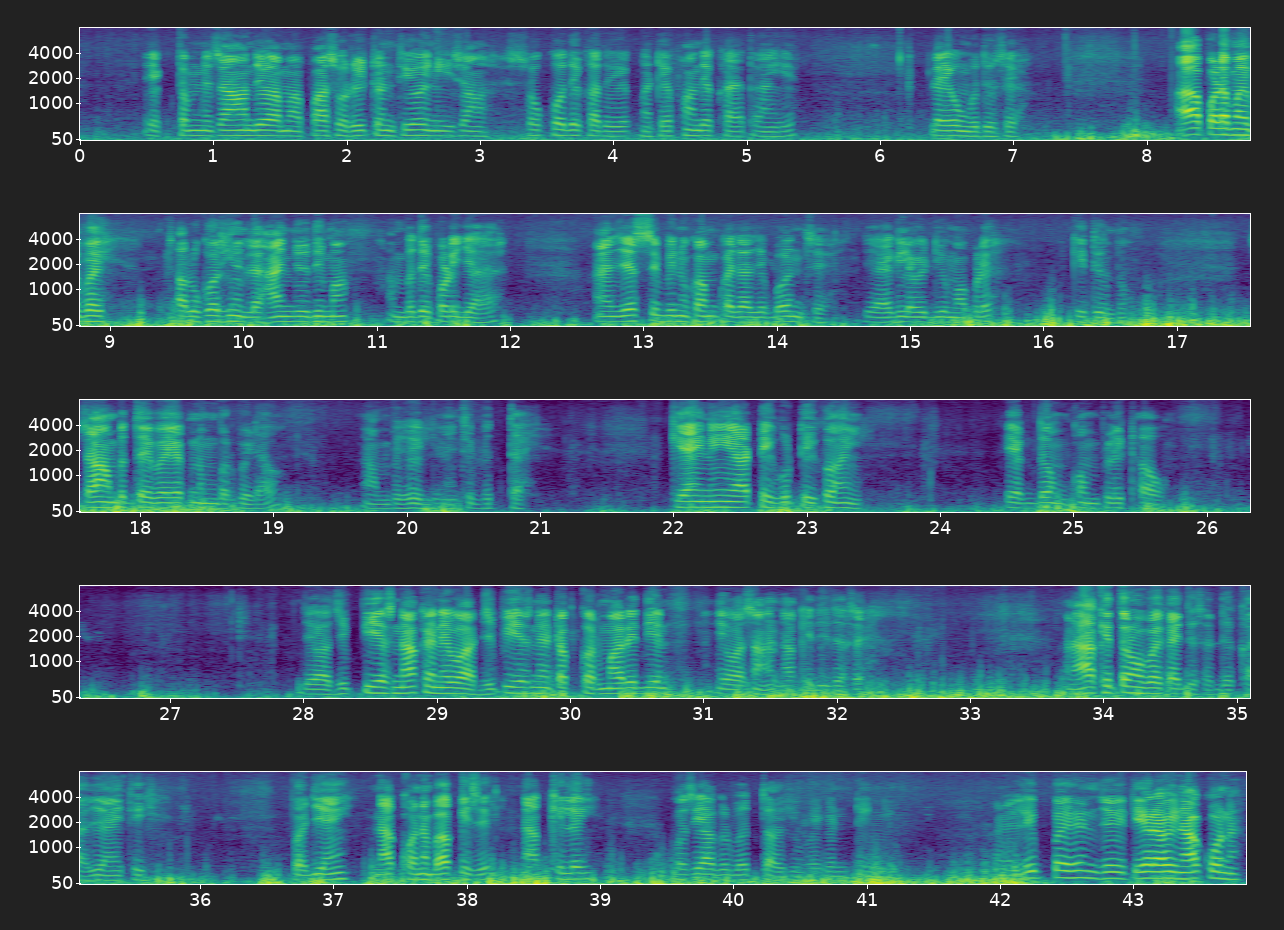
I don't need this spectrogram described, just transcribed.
એક તમને ચા દેવામાં પાછો રિટર્ન થયો હોય ને એ ચા ચોખ્ખો દેખાતો એકમાં ઢેફા દેખાયા હતા અહીંયા. એટલે એવું બધું છે. આ પડામાં ભાઈ, ચાલુ કર્યું એટલે હાંજ સુધીમાં આમ બધે પડી જાય અને જેસીબીનું કામકાજ આજે બંધ છે. જે આગલા વિડીયોમાં આપણે કીધું હતું. ચા બધાય ભાઈ એક નંબર પડ્યા. આમ જોઈ લે અહીંથી બધા ક્યાંય નહીં આટી ગુટી કંઈ. એકદમ કમ્પ્લીટ આવો. જેવા જીપીએસ નાખે ને એવા જીપીએસને ટક્કર મારી દે ને એવા સાં નાખી દીધા છે. અને આ ખેતરમાં ભાઈ કાયદેસર દેખાય છે અહીંથી. પછી અહીં નાખવાના બાકી છે. નાખી લઈ, પછી આગળ બતાવીશું ભાઈ કન્ટિન્યુ અને લીપ ભાઈ ને જેવી ટેરાવી નાખો ને,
